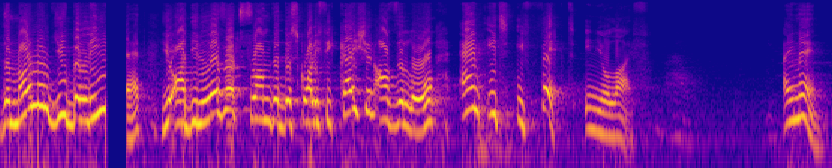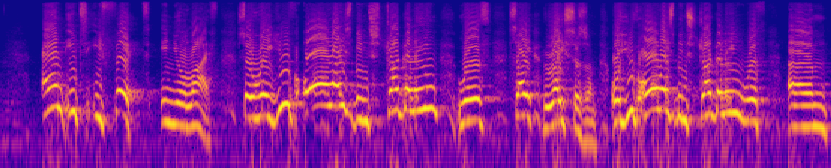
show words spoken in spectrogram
The moment you believe that, you are delivered from the disqualification of the law and its effect in your life. Amen and its effect in your life. So, where you've always been struggling with, say, racism, or you've always been struggling with um,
